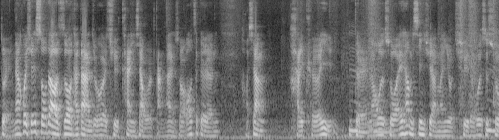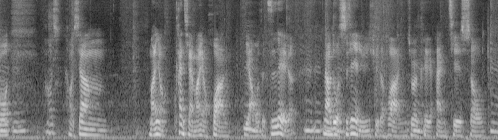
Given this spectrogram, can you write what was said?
对，那慧轩收到了之后，他当然就会去看一下我的档案，说哦，这个人好像还可以，对，然后或者说哎，他们兴趣还蛮有趣的，或者是说好好像蛮有看起来蛮有话的。聊的之类的，嗯嗯，那如果时间也允许的话，你就会可以按接收，嗯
